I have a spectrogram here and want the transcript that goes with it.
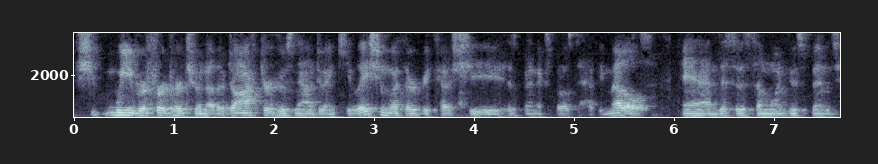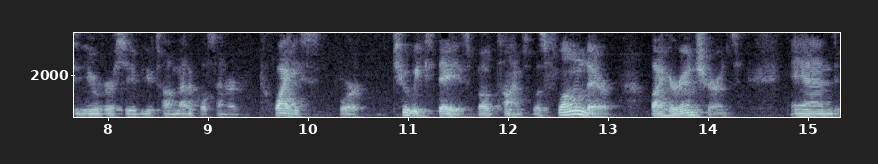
she, we referred her to another doctor who's now doing chelation with her because she has been exposed to heavy metals. And this is someone who's been to the University of Utah Medical Center twice for two weeks days, both times, was flown there by her insurance. And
